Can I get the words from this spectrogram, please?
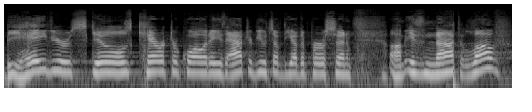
behavior, skills, character qualities, attributes of the other person, um, is not love,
